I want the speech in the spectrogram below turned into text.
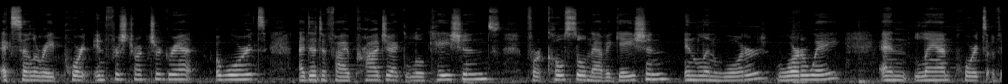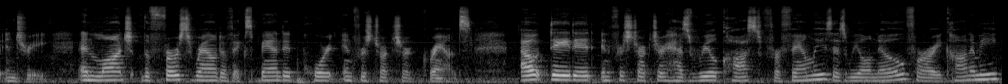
accelerate port infrastructure grant awards, identify project locations for coastal navigation, inland water, waterway, and land ports of entry, and launch the first round of expanded port infrastructure grants. Outdated infrastructure has real cost for families, as we all know, for our economy,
